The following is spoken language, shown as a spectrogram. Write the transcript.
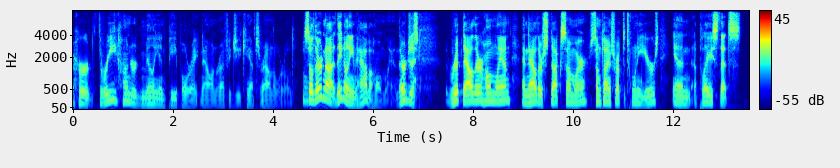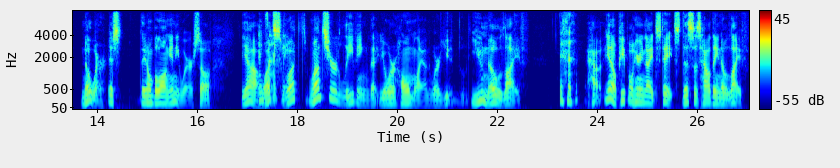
heard 300 million people right now in refugee camps around the world. So they're not they don't even have a homeland. They're just ripped out of their homeland and now they're stuck somewhere, sometimes for up to 20 years in a place that's nowhere. It's they don't belong anywhere. So yeah, what's Exactly. what once you're leaving that your homeland where you you know life. how you know people here in the United States, this is how they know life.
